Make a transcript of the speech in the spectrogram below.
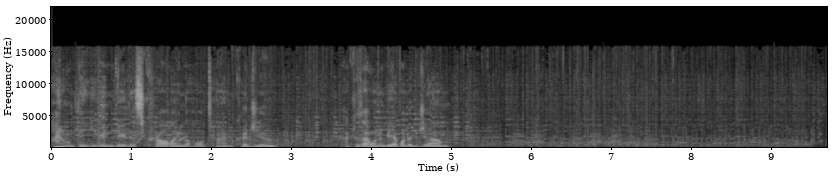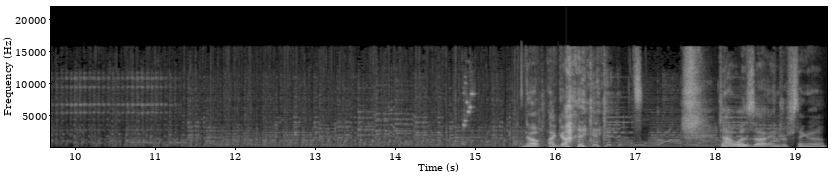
I don't think you can do this crawling the whole time, could you? Because I wouldn't be able to jump. Nope, I got it. that was uh, interesting though.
